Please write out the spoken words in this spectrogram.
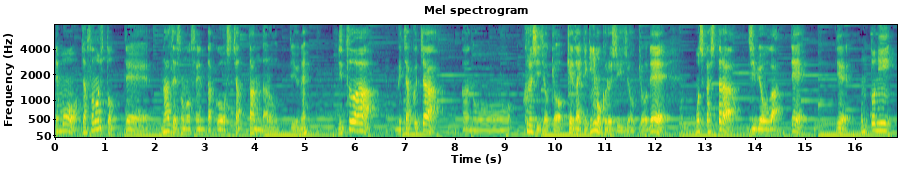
でも、じゃあその人ってなぜその選択をしちゃったんだろうっていうね。実はめちゃくちゃ、あのー、苦しい状況、経済的にも苦しい状況で、もしかしたら持病があって、で、本当に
